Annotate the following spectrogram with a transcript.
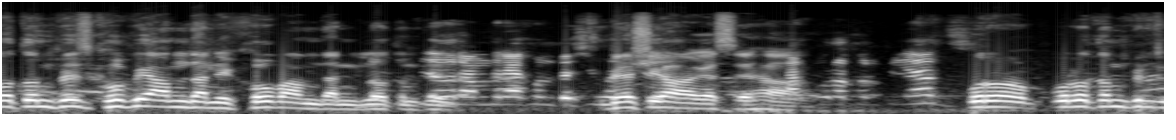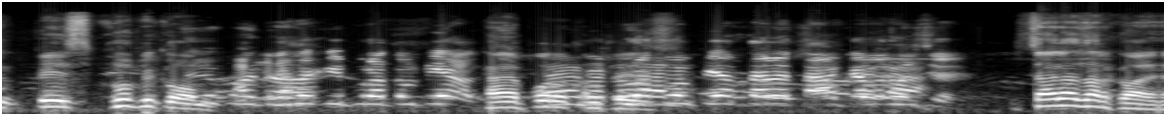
নতুন পেজ খুবই আমদানি খুব আমদানি নতুন পেজ বেশি। হয়ে গেছে হ্যাঁ পুরাতন পেঁয়াজ? পুরো- পুরাতন পেজ খুবই কম? হ্যাঁ পুরাতন পেজ পুরাতন পেঁয়াজ দামের দাম কেমন হয়েছে? চার হাজার কয়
